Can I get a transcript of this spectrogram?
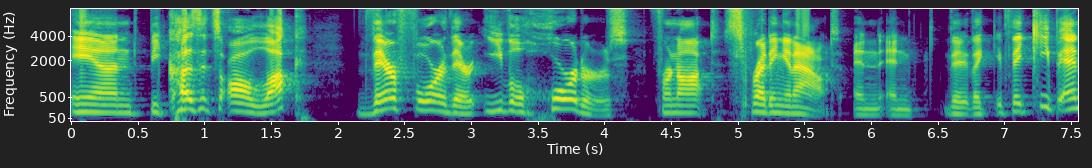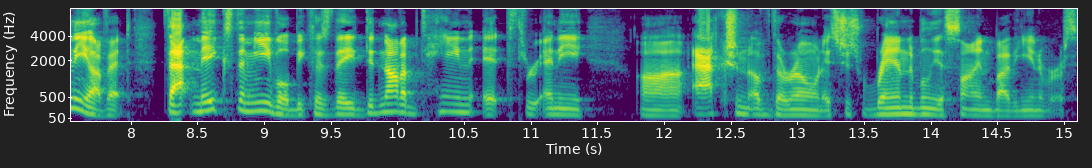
And because it's all luck, therefore they're evil hoarders for not spreading it out. And and they like if they keep any of it, that makes them evil because they did not obtain it through any uh, action of their own. It's just randomly assigned by the universe.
